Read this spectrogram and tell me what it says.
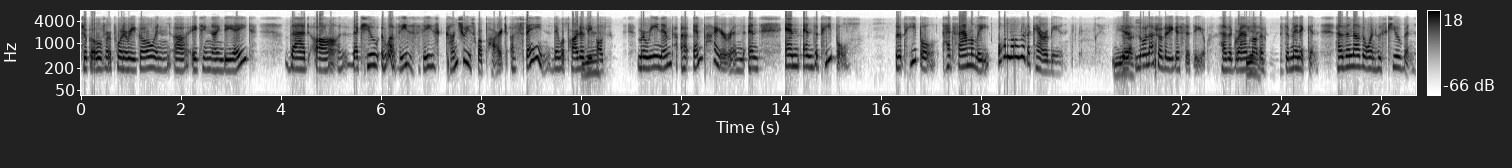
took over puerto rico in uh 1898 that uh that Cuba, well these these countries were part of Spain they were part of Yes. the marine emp- uh, empire and and and and the people the people had family all over the Caribbean. Yes. Lola Rodriguez de Tio has a grandmother who's Dominican, has another one who's Cuban.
